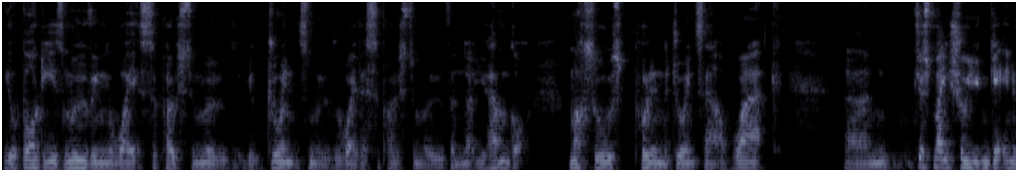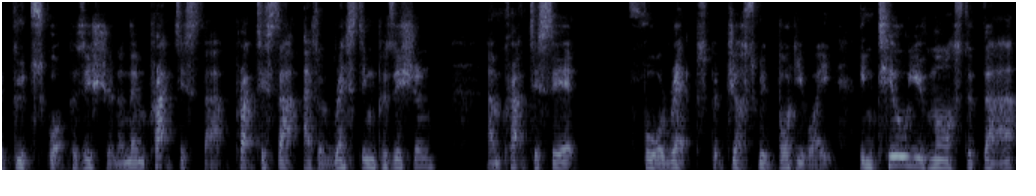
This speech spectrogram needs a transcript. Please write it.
your body is moving the way it's supposed to move, that your joints move the way they're supposed to move, and that you haven't got muscles pulling the joints out of whack. Um, just make sure you can get in a good squat position and then practice that. Practice that as a resting position and practice it for reps, but just with body weight. Until you've mastered that,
